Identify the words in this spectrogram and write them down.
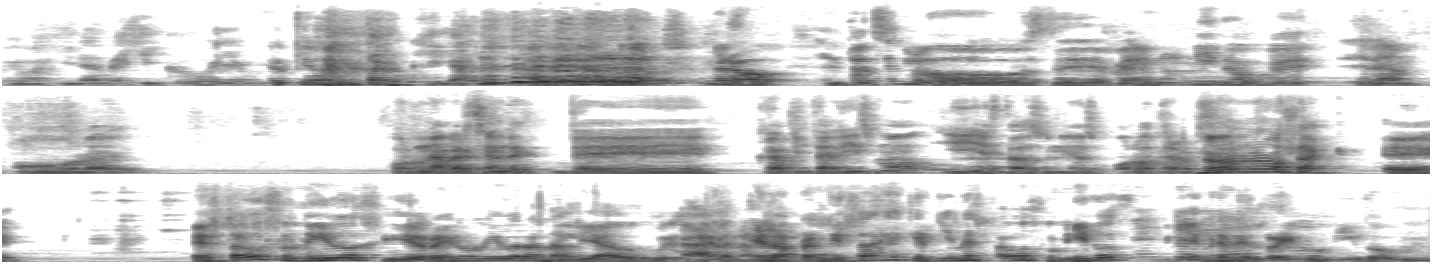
Me imagino a México, güey. Yo quiero un taco gigante. A ver, a ver, pero entonces los de Reino Unido, güey, eran por, por una versión de, de capitalismo y Estados Unidos por otra versión. No, no, o sea, eh, Estados Unidos y Reino Unido eran aliados, güey. Ah, El- aprendizaje que tiene Estados Unidos En viene del Reino son- Unido, güey.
